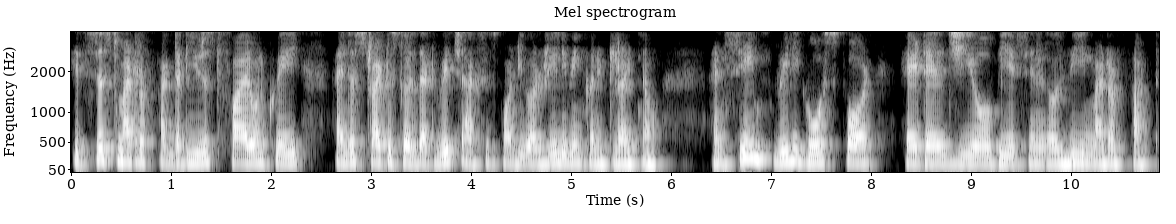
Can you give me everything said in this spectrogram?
it's just a matter of fact that you just fire one query and just try to search that which access point you are really being connected right now. And same really goes for Airtel, Jio, BSNL or V in matter of fact.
